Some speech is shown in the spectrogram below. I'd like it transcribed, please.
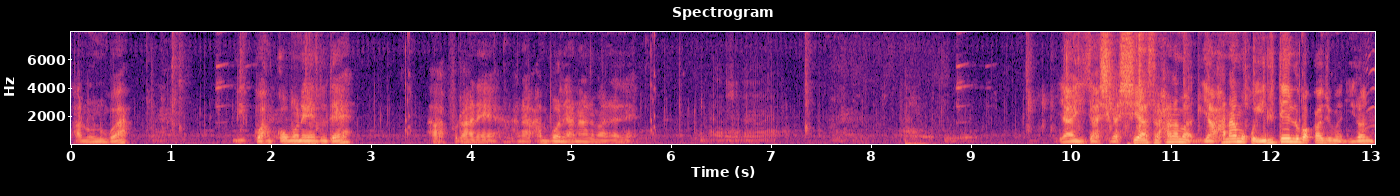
안 오는 거야? 믿고 한꺼번에 해도 돼? 아 불안해 하나 한 번에 하나만 하네 야 이 자식아 씨앗을 하나만 야 하나 먹고 1대1로 바꿔주면 이런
